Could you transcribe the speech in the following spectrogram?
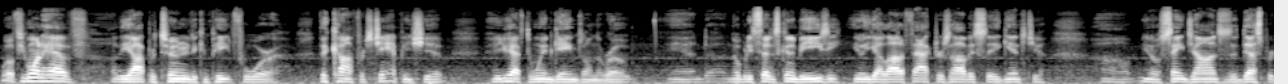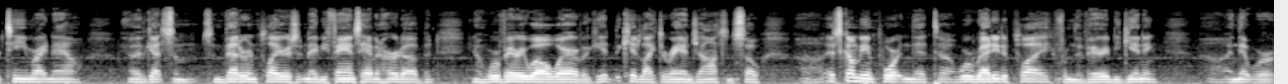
Well, if you want to have the opportunity to compete for the conference championship, you have to win games on the road. And uh, nobody said it's going to be easy. You know, you got a lot of factors obviously against you. Uh, you know, St. John's is a desperate team right now. You know, they've got some some veteran players that maybe fans haven't heard of, but you know we're very well aware of a kid, a kid like Durand Johnson. So uh, it's going to be important that uh, we're ready to play from the very beginning, uh, and that we're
